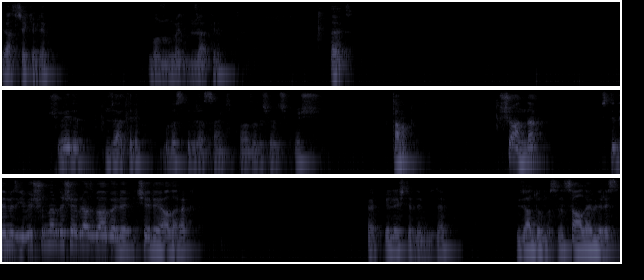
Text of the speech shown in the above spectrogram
biraz çekelim. Bozulmayı düzeltelim. Evet. Şurayı da düzeltelim. Burası da biraz sanki fazla dışarı çıkmış. Tamam. Şu anda istediğimiz gibi şunları da şöyle biraz daha böyle içeriye alarak evet, birleştirdiğimizde güzel durmasını sağlayabiliriz.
